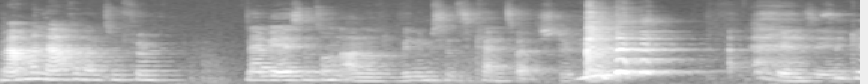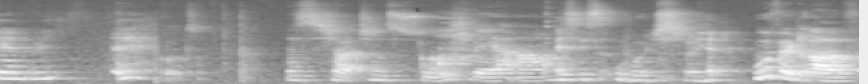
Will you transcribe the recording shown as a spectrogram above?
Machen wir nachher dann zum Film. Nein, wir essen noch einen anderen. Wir nehmen jetzt kein zweites Stück. Sie Sie. kennt mich. Gut. Das schaut schon so schwer aus. Es ist urschwer. Urviel drauf.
